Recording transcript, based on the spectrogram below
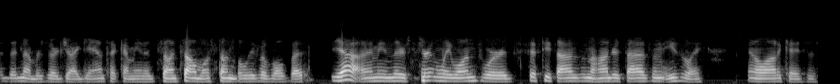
the numbers are gigantic. I mean, it's it's almost unbelievable. But yeah, I mean, there's certainly ones where it's fifty thousand, a hundred thousand easily, in a lot of cases.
